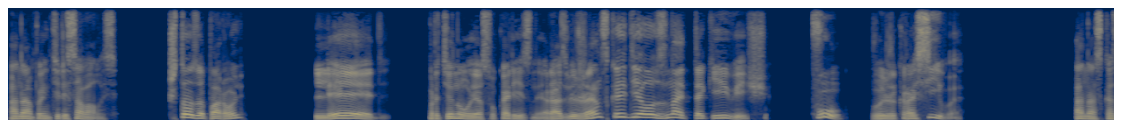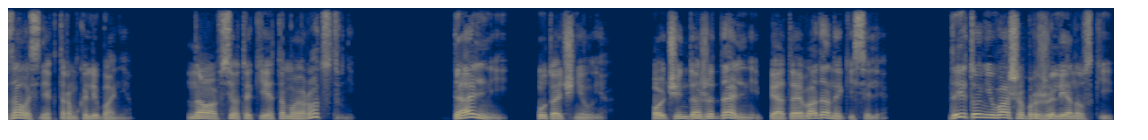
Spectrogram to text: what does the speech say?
Она поинтересовалась. «Что за пароль?» «Леди», — протянул я сукоризный, — «разве женское дело знать такие вещи? Фу, вы же красивая». Она сказала с некоторым колебанием. «Но все-таки это мой родственник». «Дальний», — уточнил я. «Очень даже дальний, пятая вода на киселе. Да и то не ваш, а Брожеленовский.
